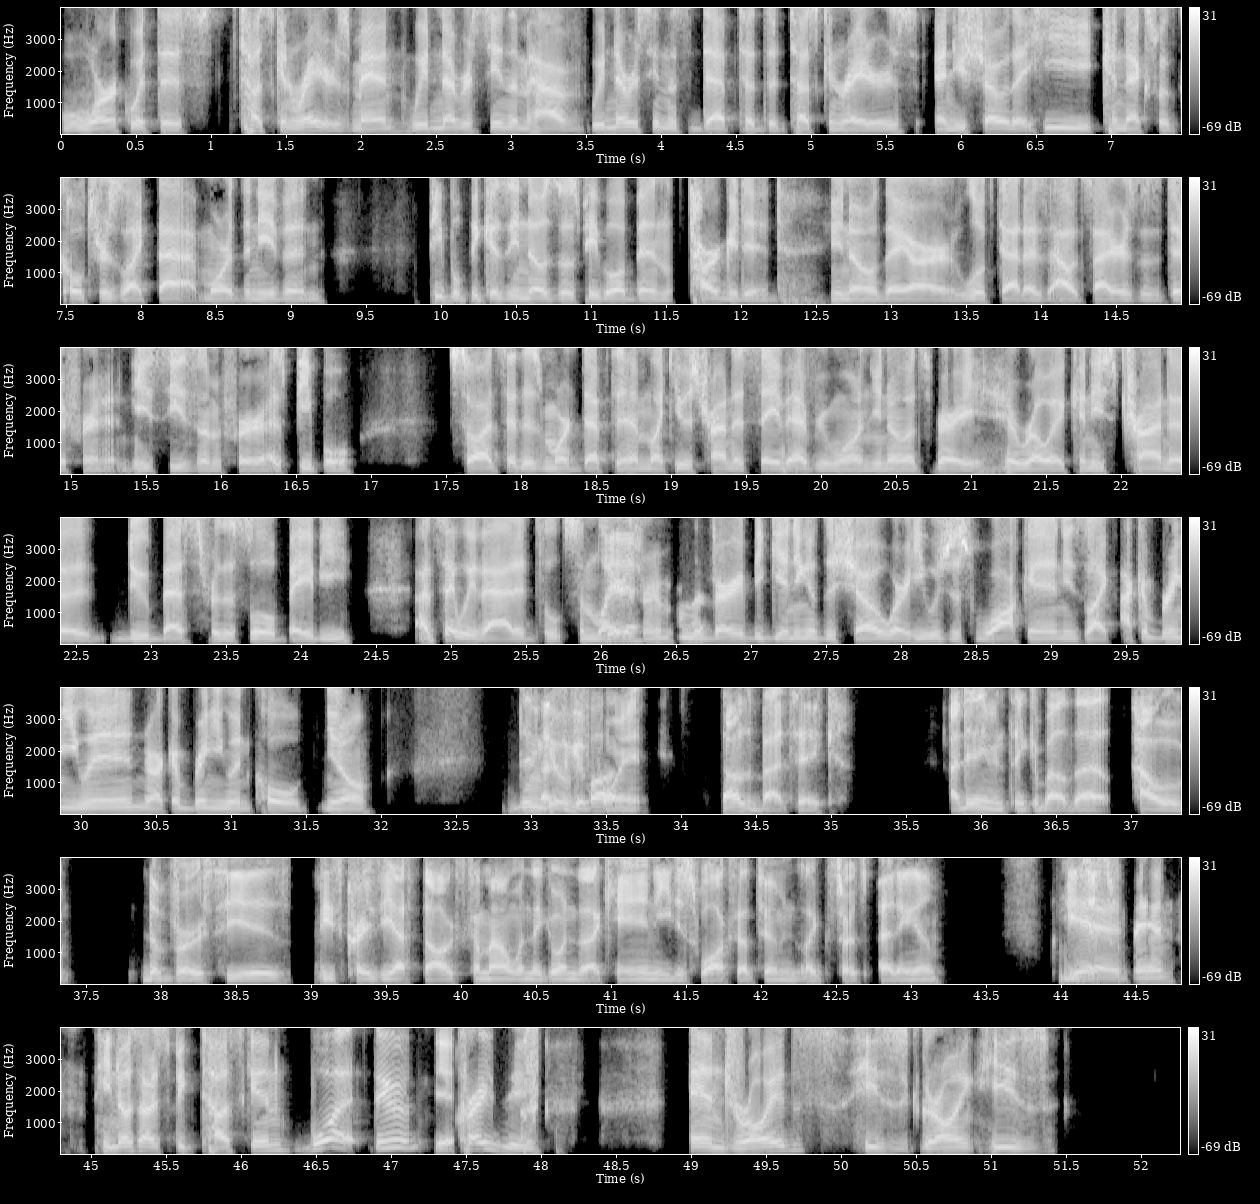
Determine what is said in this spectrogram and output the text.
work with this Tusken Raiders, man. We've never seen them have we've never seen this depth to the Tusken Raiders. And you show that he connects with cultures like that more than even people because he knows those people have been targeted. You know, they are looked at as outsiders as different and he sees them for as people. So I'd say there's more depth to him. Like he was trying to save everyone. You know, that's very heroic, and he's trying to do best for this little baby. I'd say we've added some layers Yeah. for him from the very beginning of the show, where he was just walking in. He's like, "I can bring you in, or I can bring you in cold." You know, didn't That's give a good fuck. point. That was a bad take. I didn't even think about that. How diverse he is. These crazy ass dogs come out when they go into that canyon. He just walks up to him and like starts petting him. He's yeah, just- man. He knows how to speak Tusken. What, dude? Yeah. Crazy. and droids, he's growing. He's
